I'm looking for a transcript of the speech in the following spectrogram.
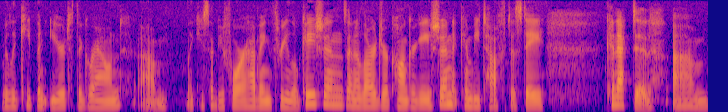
really keep an ear to the ground. Um, like you said before, having three locations and a larger congregation, it can be tough to stay connected um,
